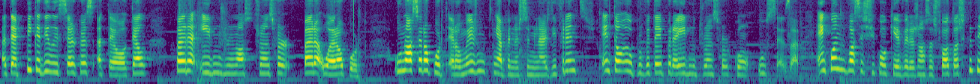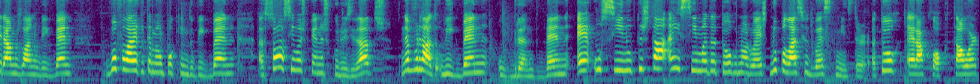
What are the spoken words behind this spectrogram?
até Piccadilly Circus, até ao hotel, para irmos no nosso transfer para o aeroporto. O nosso aeroporto era o mesmo, tinha apenas terminais diferentes, então eu aproveitei para ir no transfer com o César. Enquanto vocês ficam aqui a ver as nossas fotos que tirámos lá no Big Ben, Vou falar aqui também um pouquinho do Big Ben, só assim umas pequenas curiosidades. Na verdade, o Big Ben, o Grande Ben, é o sino que está em cima da Torre Noroeste no Palácio de Westminster. A torre era a Clock Tower,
